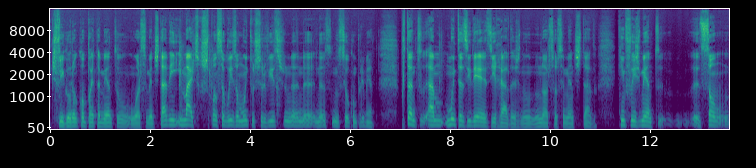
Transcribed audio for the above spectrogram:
desfiguram completamente um orçamento de Estado e, e mais responsabilizam muito os serviços na, na, na, no seu cumprimento. Portanto, há muitas ideias erradas no, no nosso orçamento de Estado que, infelizmente, são,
